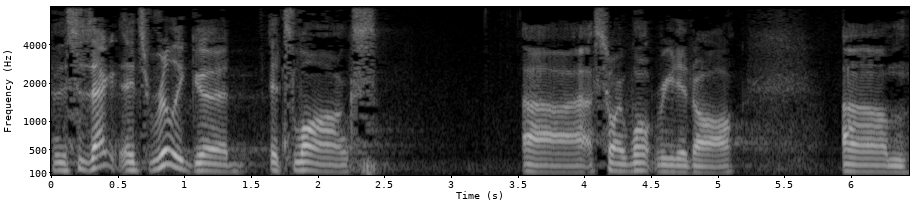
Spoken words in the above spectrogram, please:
this is, it's really good. It's long, uh, so I won't read it all. Um,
